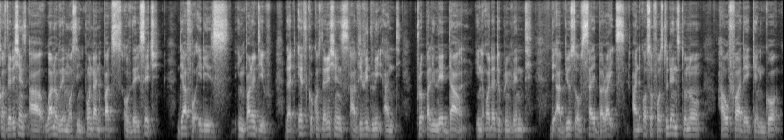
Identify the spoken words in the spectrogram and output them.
considerations are one of the most important parts of the research. Therefore, it is imperative that ethical considerations are vividly and properly laid down in order to prevent the abuse of cyber rights and also for students to know how far they can go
